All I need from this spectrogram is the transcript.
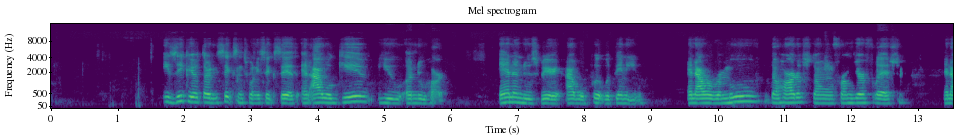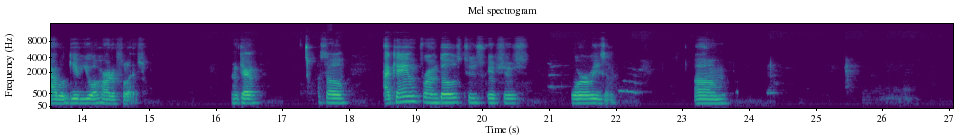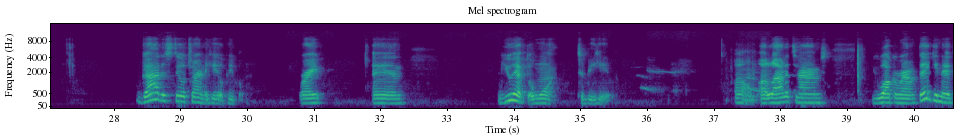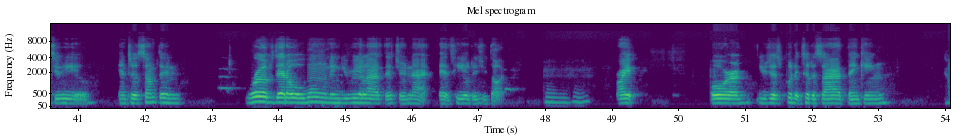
Ezekiel 36 and 26 says, And I will give you a new heart and a new spirit I will put within you. And I will remove the heart of stone from your flesh, and I will give you a heart of flesh. Okay. So I came from those two scriptures for a reason. Um, God is still trying to heal people, right? And you have to want to be healed. Um, a lot of times you walk around thinking that you heal until something rubs that old wound and you realize that you're not as healed as you thought, hmm right? Or you just put it to the side thinking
